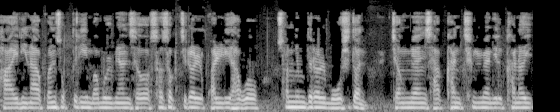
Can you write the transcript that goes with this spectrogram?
하인이나 권속들이 머물면서 서석지를 관리하고 손님들을 모시던 정면 4칸 측면 1칸의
